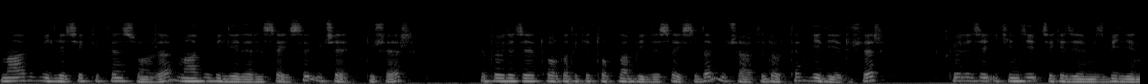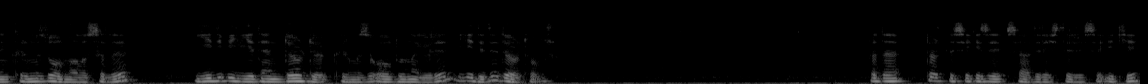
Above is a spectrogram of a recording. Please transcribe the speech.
Mavi bilye çektikten sonra mavi bilyelerin sayısı 3'e düşer. Ve böylece torbadaki toplam bilye sayısı da 3 artı 4'ten 7'ye düşer. Böylece ikinci çekeceğimiz bilyenin kırmızı olma olasılığı 7 bilyeden 4'ü kırmızı olduğuna göre 7 de 4 olur. Burada 4 ile 8'i sadeleştirirsek 2,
